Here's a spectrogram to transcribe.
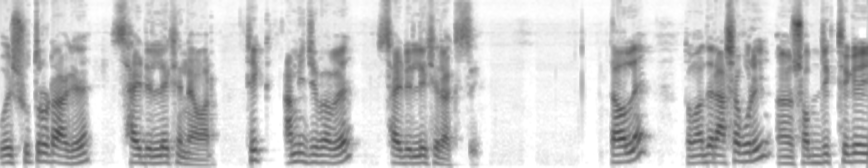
ওই সূত্রটা আগে সাইডে লিখে নেওয়ার। ঠিক আমি যেভাবে সাইডে লিখে রাখছি। তাহলে তোমাদের আশা করি সব দিক থেকেই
